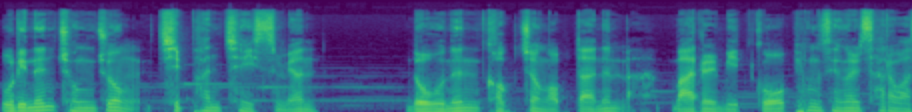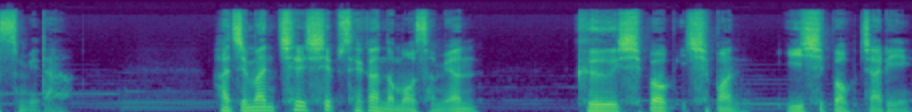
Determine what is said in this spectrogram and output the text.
우리는 종종 집 한 채 있으면 노후는 걱정 없다는 마- 말을 믿고 평생을 살아왔습니다. 하지만 70세가 넘어서면 그 10억, 10원, 20억짜리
